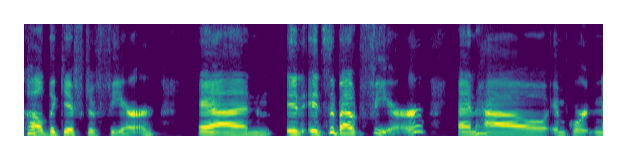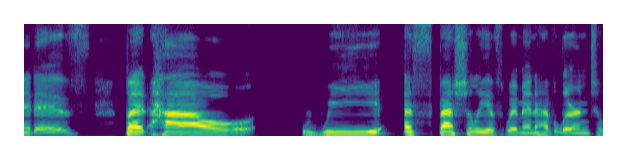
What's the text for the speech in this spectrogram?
called The Gift of Fear. And it, it's about fear and how important it is, but how we, especially as women, have learned to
